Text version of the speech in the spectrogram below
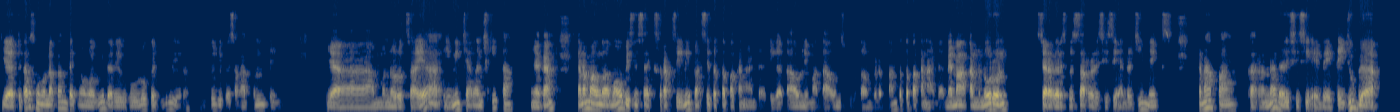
Ya kita harus menggunakan teknologi dari hulu ke hilir. Itu juga sangat penting. Ya menurut saya ini challenge kita, ya kan? Karena mau nggak mau bisnis ekstraksi ini pasti tetap akan ada tiga tahun, lima tahun, sepuluh tahun ke depan tetap akan ada. Memang akan menurun secara garis besar dari sisi energy mix. Kenapa? Karena dari sisi EBT juga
